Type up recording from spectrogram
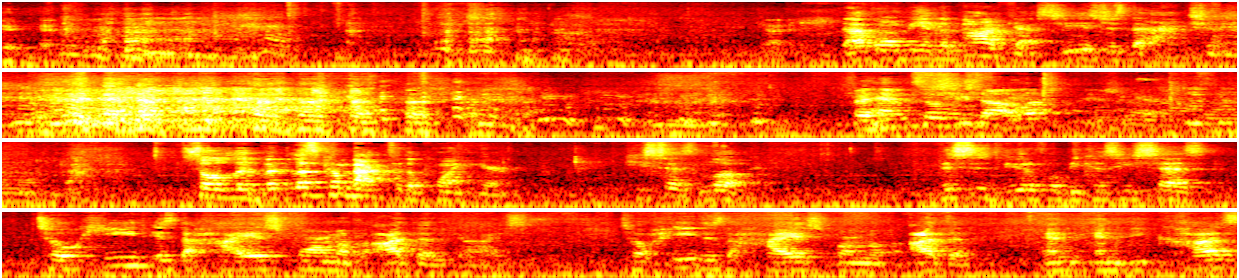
that won't be in the podcast. See, it's just the action. For him too, inshallah. So, but let's come back to the point here. He says, look, this is beautiful because he says, Tawheed is the highest form of adl, guys. Tawheed is the highest form of adl. And, and because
